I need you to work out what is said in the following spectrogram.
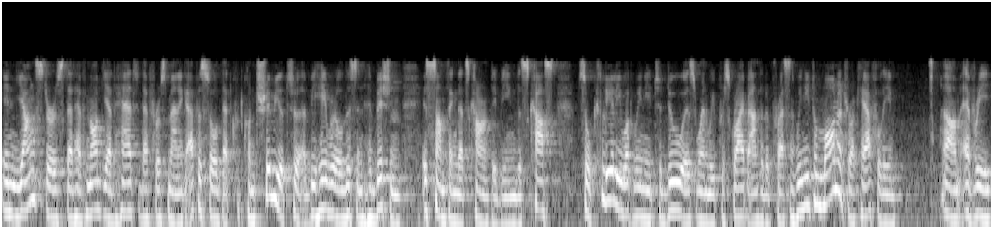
in youngsters that have not yet had their first manic episode that could contribute to a behavioral disinhibition is something that's currently being discussed. So clearly what we need to do is when we prescribe antidepressants, we need to monitor carefully um, every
